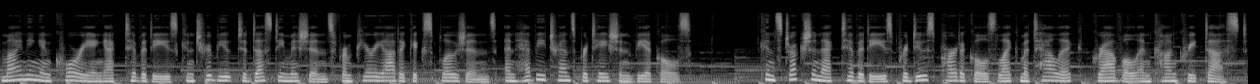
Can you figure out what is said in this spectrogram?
Mining and quarrying activities contribute to dust emissions from periodic explosions, and heavy transportation vehicles. Construction activities produce particles like metallic, gravel and concrete dust.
